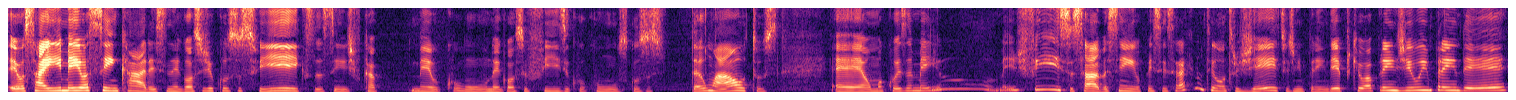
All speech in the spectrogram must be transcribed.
eu saí meio assim, cara, esse negócio de custos fixos, assim, de ficar meu com um negócio físico com os custos tão altos, é uma coisa meio meio difícil, sabe? Assim, eu pensei, será que não tem outro jeito de empreender? Porque eu aprendi o empreender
